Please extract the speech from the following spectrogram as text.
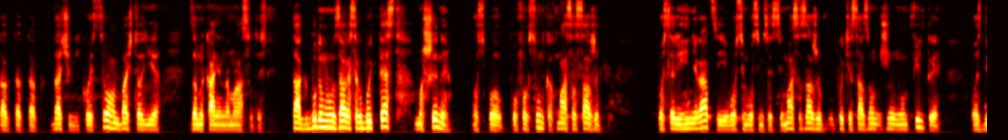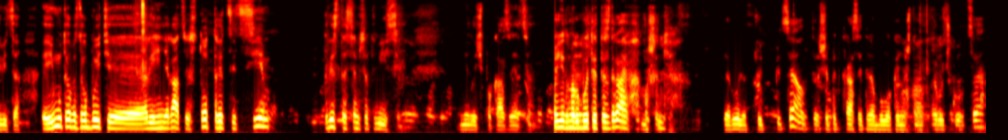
так, так, так, датчик якогось цього, бачите, є замикання на масу. Так, будемо зараз робити тест машини. Ось по, по форсунках маса сажі після регенерації 8,87. Маса сажі в протисажовому фільтрі. Ось дивіться. Е, Йому треба зробити е, регенерацію 137 378. Мілич показує це. Їдемо робити тест-драйв машинки. Я рулю чуть під це, але ще підкрасити треба було, звісно, ручку це.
